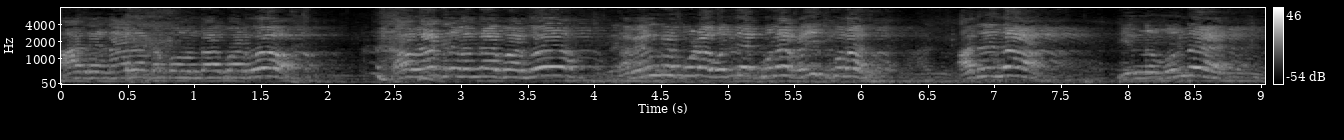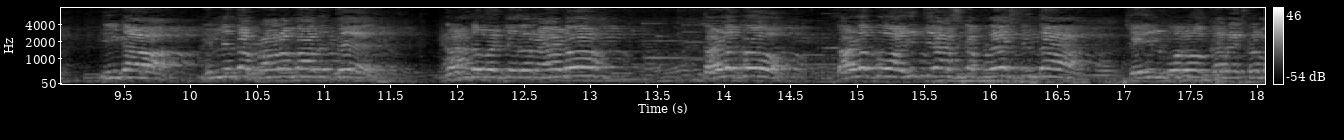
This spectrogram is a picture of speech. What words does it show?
ಆದ್ರೆ ನಾವ್ಯಾಕಪ್ಪ ಒಂದಾಗಬಾರ್ದು. ನಾವ್ ಯಾಕ್ರೆ ಒಂದಾಗಬಾರ್ದು? ನಾವೆಲ್ಲರೂ ಕೂಡ ಒಂದೇ ಕುಲ, ರೈತ ಕುಲ. ಅದರಿಂದ ಇನ್ನು ಮುಂದೆ ಈಗ ಇಲ್ಲಿಂದ ಪ್ರಾರಂಭ ಆಗುತ್ತೆ. ಗಂಡು ಮೆಟ್ಟಿದ ನಾಡು, ತಳಕು ತಳಕು ಐತಿಹಾಸಿಕ ಪ್ಲೇಸ್ನಿಂದ ಜೈಲ್ ಬರೋ ಕಾರ್ಯಕ್ರಮ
